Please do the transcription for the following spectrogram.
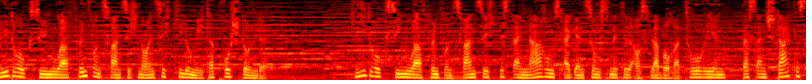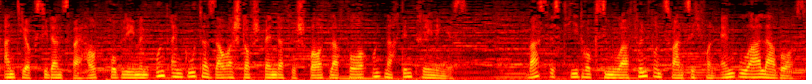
Hydroxynua 25 90 km pro Stunde. Hydroxynua 25 ist ein Nahrungsergänzungsmittel aus Laboratorien, das ein starkes Antioxidant bei Hautproblemen und ein guter Sauerstoffspender für Sportler vor und nach dem Training ist. Was ist Hydroxynua 25 von NUA Labors?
